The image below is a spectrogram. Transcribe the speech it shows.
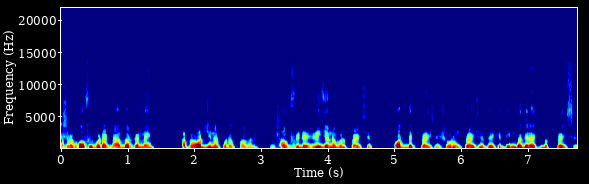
আপনার কফি প্রোডাক্ট নেওয়ার দরকার নেই। আপনি অরিজিনাল প্রোডাক্ট পাবেন। আউটফিটে রিজনেবল প্রাইসে অর্ধেক প্রাইসে শোরুম প্রাইসে থেকে তিন ভাগের এক ভাগ প্রাইসে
